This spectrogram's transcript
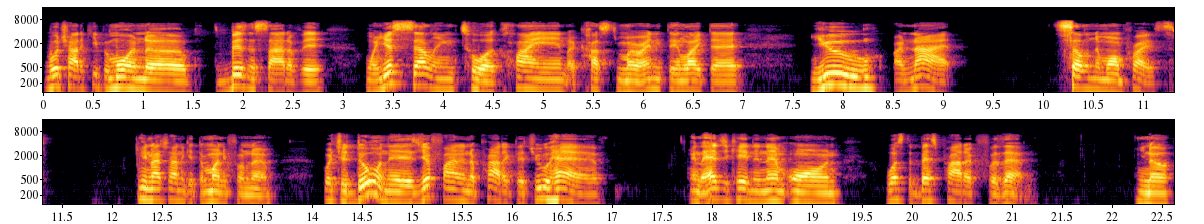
we'll try to keep it more in the business side of it. When you're selling to a client, a customer, or anything like that, you are not selling them on price you're not trying to get the money from them. What you're doing is you're finding a product that you have and educating them on what's the best product for them. You know,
